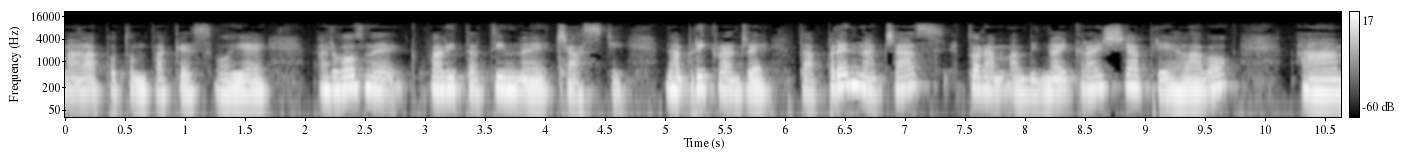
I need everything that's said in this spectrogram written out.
mala potom také svoje rôzne kvalitatívne časti. Napríklad, že tá predná časť, ktorá má byť najkrajšia, priehlavok, a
